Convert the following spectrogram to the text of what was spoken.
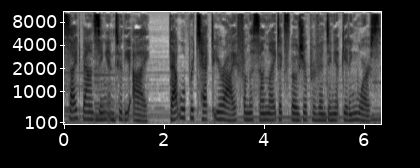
Side bouncing into the eye. That will protect your eye from the sunlight exposure preventing it getting worse.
